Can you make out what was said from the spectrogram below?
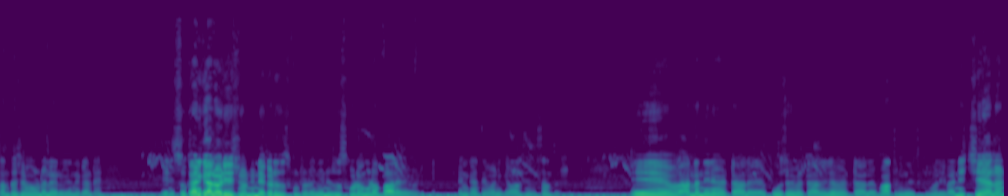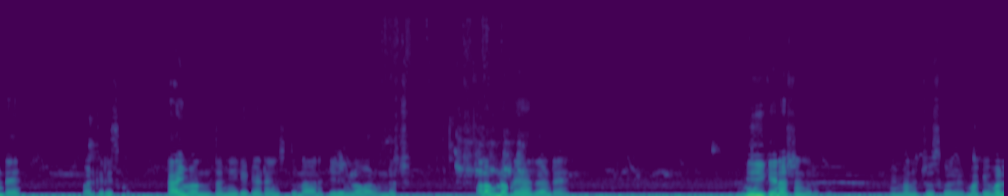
సంతోషంగా ఉండలేరు. ఎందుకంటే వీడిని సుఖానికి అలవాటు చేసినాడు నిన్న ఎక్కడ చూసుకుంటాడు నిన్ను చూసుకోవడం కూడా బాగాలేదు వాడికి. ఎందుకంటే వానికి కావాల్సింది సంతోషం. ఏ అన్నం తినబెట్టాలి కూర్చోబెట్టాలి నిలబెట్టాలి బాత్రూమ్ తీసుకోవాలి ఇవన్నీ చేయాలంటే వాడికి రిస్క్. టైం అంతా మీకే కేటాయిస్తున్నా అనే ఫీలింగ్లో వాడు ఉండొచ్చు. అలా ఉన్నప్పుడు ఏమవుతుందంటే మీకే నష్టం జరుగుతుంది. మిమ్మల్ని చూసుకోలేదు. మాకు ఎవరు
